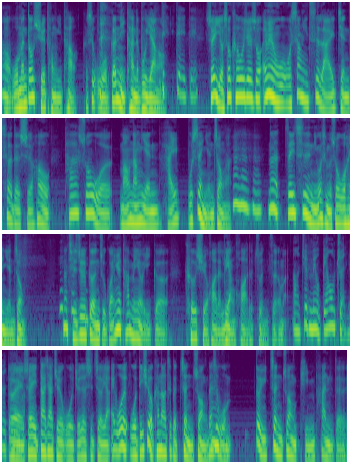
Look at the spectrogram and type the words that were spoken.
哦，我们都学同一套，可是我跟你看的不一样哦。对对对，所以有时候客户就会说：“哎，没有，我我上一次来检测的时候，他说我毛囊炎还不是很严重啊。嗯哼哼，那这一次你为什么说我很严重？那其实就是个人主观，因为他没有一个科学化的量化的准则嘛。哦，就没有标准，就对。所以大家觉得，我觉得是这样。哎，我我的确有看到这个症状，但是我。对于症状评判的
